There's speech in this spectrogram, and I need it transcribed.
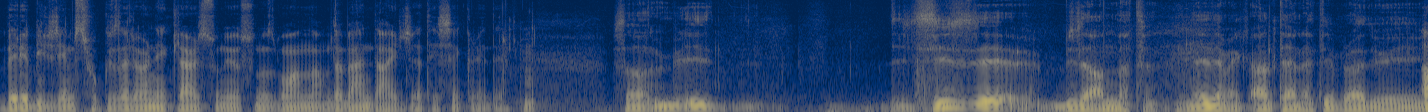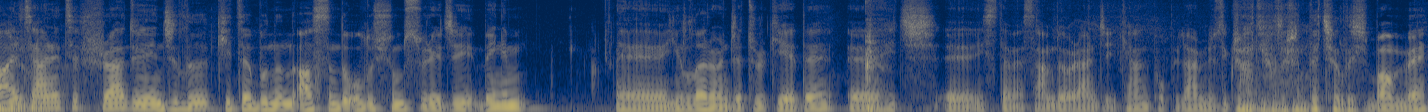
verebileceğimiz çok güzel örnekler sunuyorsunuz bu anlamda. Ben de ayrıca teşekkür ederim. Olun. Siz e, bize anlatın. Ne demek alternatif radyo yayıncılığı? Alternatif radyo yayıncılığı kitabının aslında oluşum süreci benim e, yıllar önce Türkiye'de e, hiç e, istemesem de öğrenciyken popüler müzik radyolarında çalışmam ve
